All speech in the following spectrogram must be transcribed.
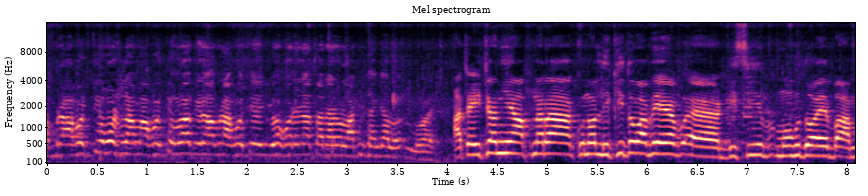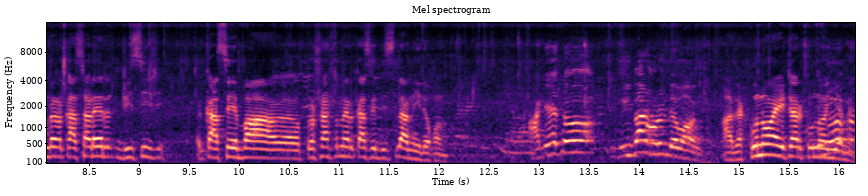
আমরা হইতে বসলাম হইতে ওরা দিলে আমরা হইতে ইয়ে করে না তারা আরও লাঠি সাঙ্গা লয়। আচ্ছা এটা নিয়ে আপনারা কোনো লিখিতভাবে ডিসি মহোদয় বা আমরা কাছাড়ের ডিসি কাছে বা প্রশাসনের কাছে দিছিলেন এরকম? আগে তো দুইবার করে দেওয়া হয়েছে। আচ্ছা কোনো এটার কোনো ইয়ে নেই।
